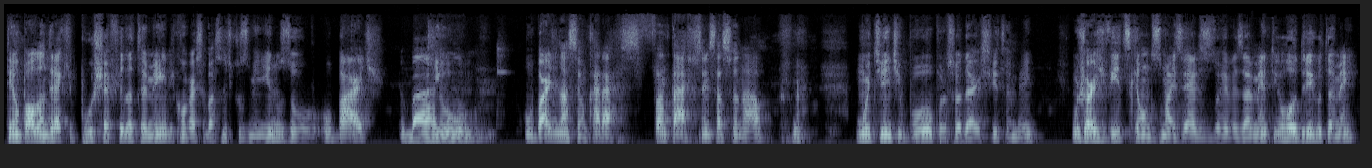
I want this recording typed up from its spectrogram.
tem o Paulo André que puxa a fila também, ele conversa bastante com os meninos, o, o Bard. O Bard. Que o, né? o Bard nasceu, é um cara fantástico, sensacional. Muita gente boa, o professor Darcy também. O Jorge Vitz, que é um dos mais velhos do revezamento, e o Rodrigo também,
